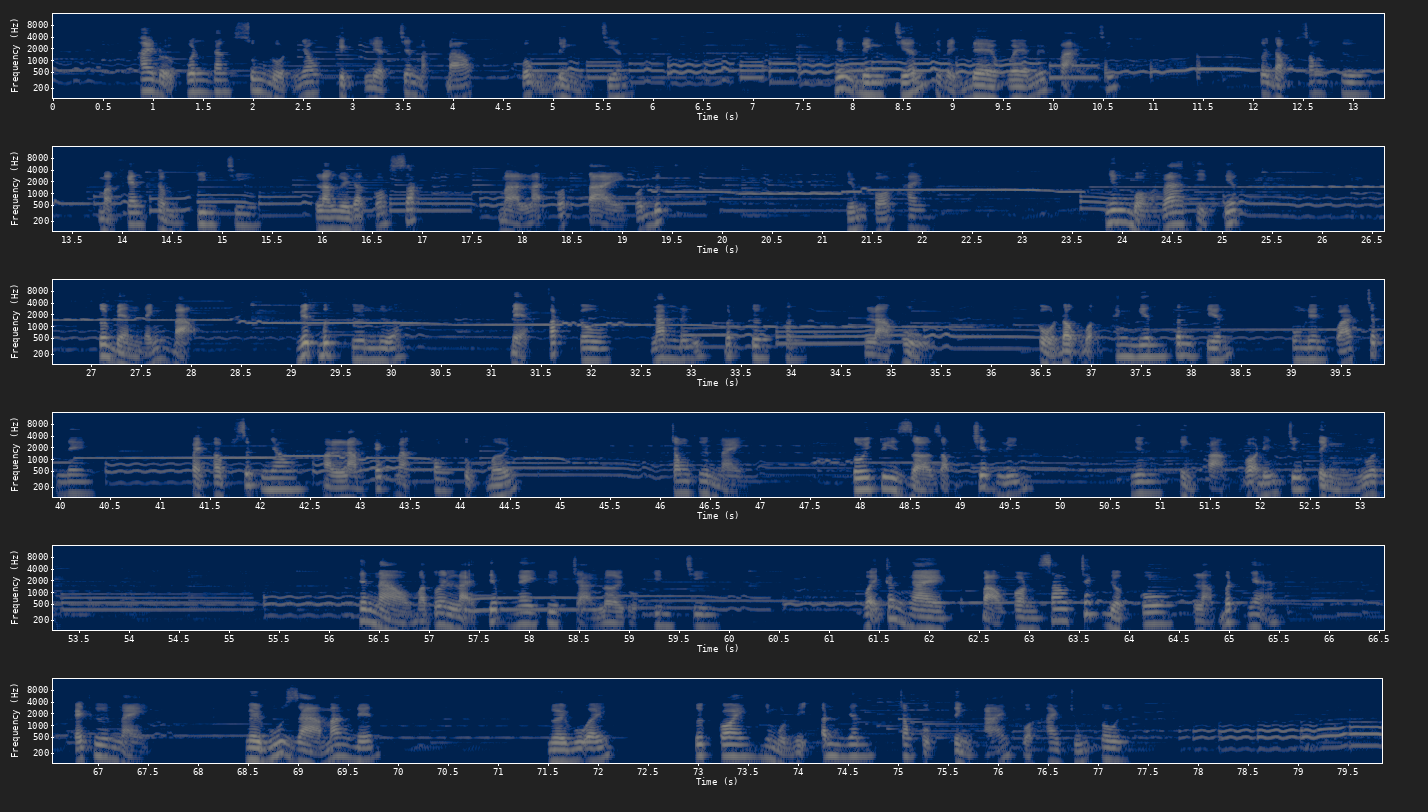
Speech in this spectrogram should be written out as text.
hai đội quân đang xung đột nhau kịch liệt trên mặt báo, bỗng đình chiến. Nhưng đình chiến thì phải đề về mới phải chứ. Tôi đọc xong thư mà khen thầm kim chi là người đã có sắc mà lại có tài, có đức. Hiếm có thay. Nhưng bỏ ra thì tiếc. Tôi bèn đánh bảo, viết bức thư nữa bẻ phát câu, nam nữ bất tương thân là hủ. Cổ động bọn thanh niên tân tiến, không nên quá chấp nê. Phải hợp sức nhau mà làm cách mạng phong tục mới. Trong thư này, tôi tuy dở giọng triết lý, nhưng thỉnh thoảng gõ đến chữ tình luôn. Thế nào mà tôi lại tiếp ngay thư trả lời của kim chi? Vậy các ngài bảo còn sao trách được cô là bất nhã? Cái thư này, người vũ già mang đến. Người vũ ấy, tôi coi như một vị ân nhân trong cuộc tình ái của hai chúng tôi.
